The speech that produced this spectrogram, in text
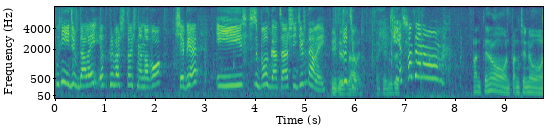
później jedziesz dalej i odkrywasz coś na nowo, siebie i się wzbogacasz i idziesz dalej Idziesz w życiu. dalej. Tak jak w I życiu. jest Pantenon! Pantenon, Pantenon.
